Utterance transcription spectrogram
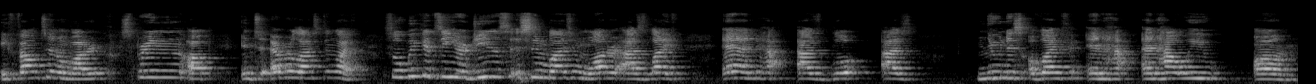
a fountain of water springing up into everlasting life. So we can see here Jesus is symbolizing water as life and as as newness of life and and how we um,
